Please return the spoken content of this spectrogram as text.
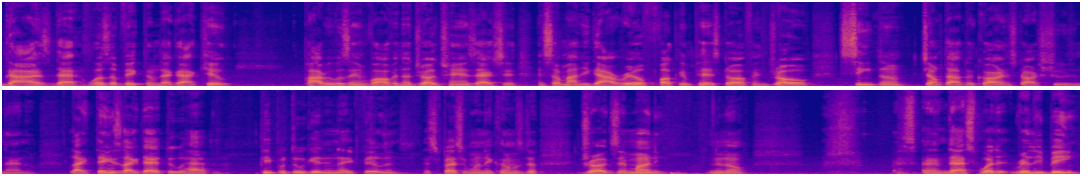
guys that was a victim that got killed probably was involved in a drug transaction, and somebody got real fucking pissed off and drove, seen them, jumped out the car, and started shooting at them. Like things like that do happen. People do get in their feelings, especially when it comes to drugs and money, you know? And that's what it really be.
